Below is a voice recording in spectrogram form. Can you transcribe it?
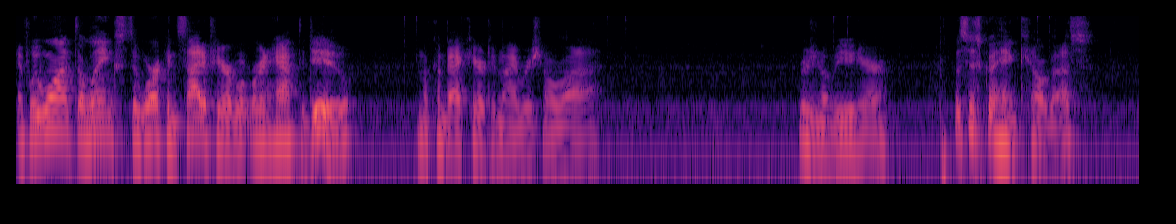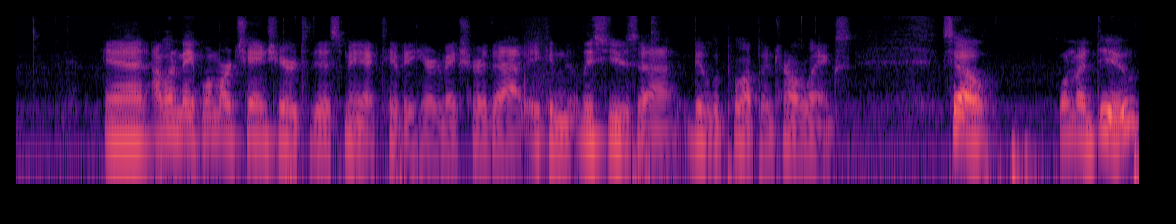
if we want the links to work inside of here, what we're going to have to do, I'm going to come back here to my original uh, original view here. Let's just go ahead and kill this. And I'm going to make one more change here to this main activity here to make sure that it can at least use, uh, be able to pull up internal links. So what I'm going to do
